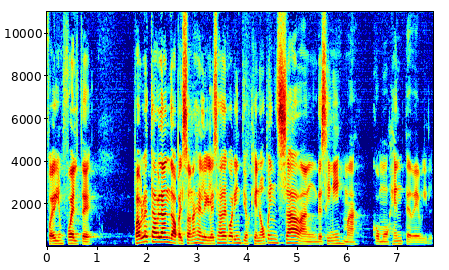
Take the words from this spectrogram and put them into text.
fue bien fuerte. Pablo está hablando a personas en la iglesia de Corintios que no pensaban de sí mismas como gente débil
